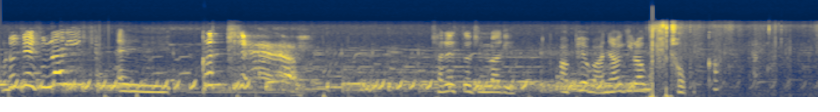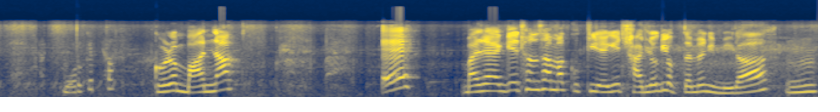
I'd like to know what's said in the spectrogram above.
그렇지, 줄라리. 에이, 그렇지. 잘했어, 줄라리. 앞에 만약이라고 붙여볼까? 모르겠다. 그럼 만약 에 만약에 천사막 쿠키에게 자력이 없다면입니다. 응.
